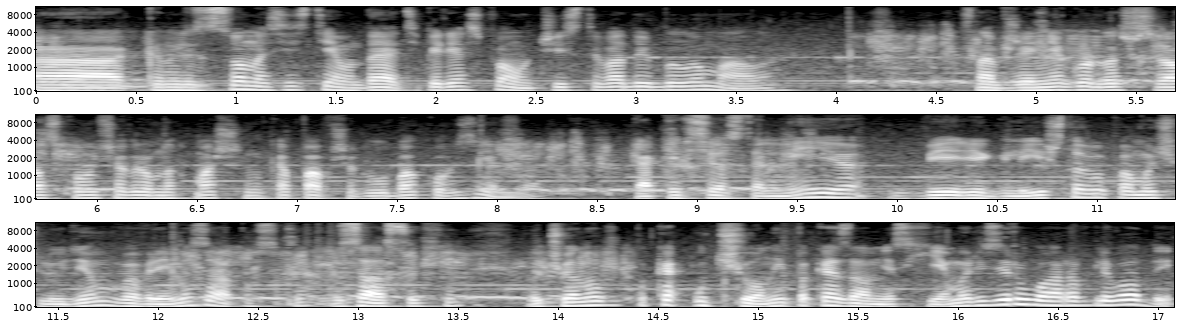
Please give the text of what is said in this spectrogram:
А, канализационная система, да, теперь я вспомнил, чистой воды было мало. Снабжение города осуществлялось с помощью огромных машин, копавших глубоко в землю. Как и все остальные, берегли, чтобы помочь людям во время запуска, засухи. Ученый, пока... Ученый показал мне схему резервуаров для воды.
